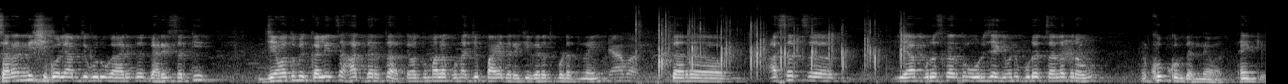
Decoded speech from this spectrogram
सरांनी शिकवले आमचे गुरु गारे गारे सर की जेव्हा तुम्ही कलेचा हात धरता तेव्हा तुम्हाला कोणाची पाय धरायची गरज पडत नाही. तर असंच या पुरस्कारातून ऊर्जा घेऊन पुढे चालत राहू. खूप खूप धन्यवाद. थँक्यू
